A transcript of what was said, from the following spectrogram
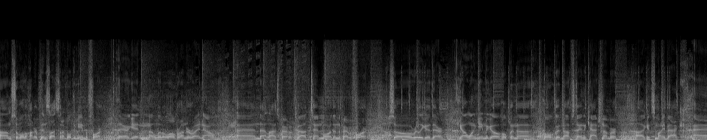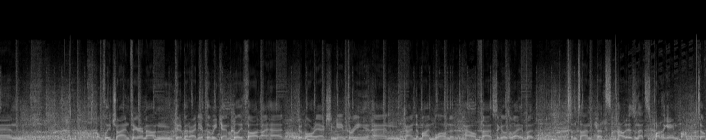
Um, so bowled 100 pins less than I bowled the game before. They're getting a little over under right now, and that last pair hooked about 10 more than the pair before. So really good there. Got one game to go. Hoping to bowl good enough, stay in the cash number, uh, get some money back, and hopefully try and figure them out and get a better idea for the weekend. Really thought I had good ball reaction game three and kind of mind blown at how fast it goes away, but sometimes that's how it is and that's part of the game. So,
